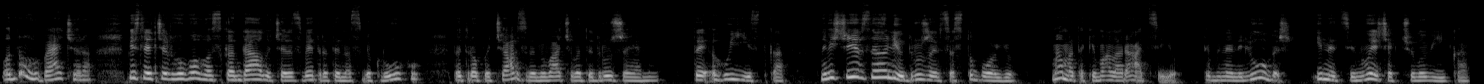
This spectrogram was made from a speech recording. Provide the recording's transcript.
Одного вечора, після чергового скандалу через витрати на свекруху, Петро почав звинувачувати дружину. Ти егоїстка. Навіщо я взагалі одружився з тобою? Мама таки мала рацію. Ти мене не любиш і не цінуєш як чоловіка.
